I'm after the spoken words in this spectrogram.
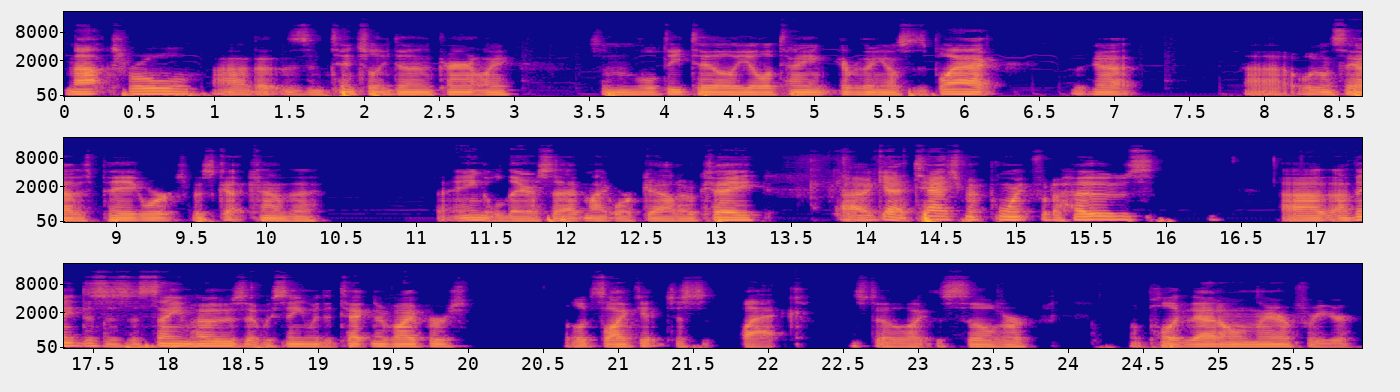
Nox rule. Uh, was intentionally done apparently some little detail, yellow tank, everything else is black. We've got, uh, we're going to see how this peg works, but it's got kind of the, the angle there, so that might work out okay. Uh, got attachment point for the hose. Uh, I think this is the same hose that we've seen with the Techno Vipers. It looks like it, just black instead of like the silver. I'll plug that on there for your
